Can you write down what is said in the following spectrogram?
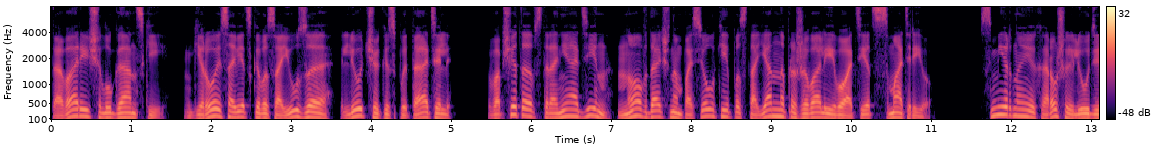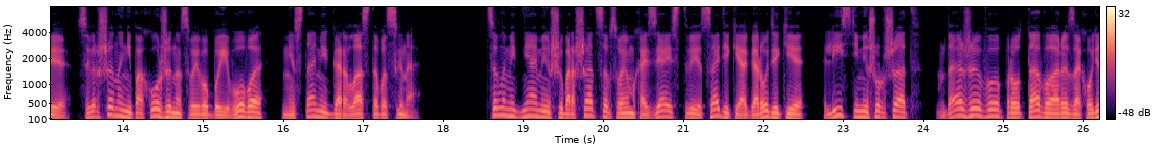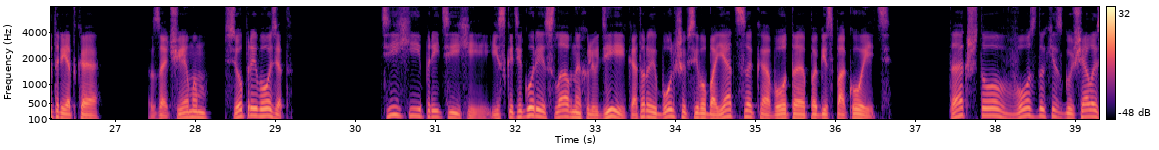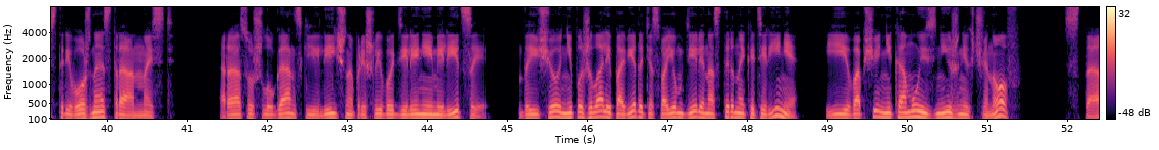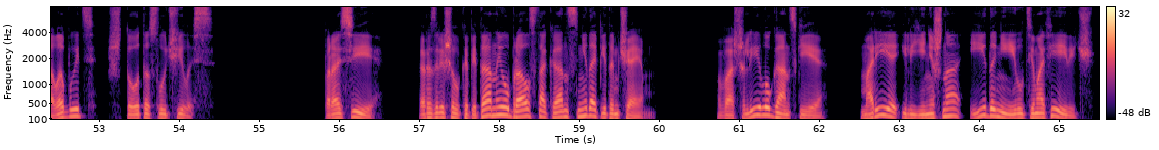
Товарищ Луганский, герой Советского Союза, летчик-испытатель, Вообще-то в стране один, но в дачном поселке постоянно проживали его отец с матерью. Смирные, хорошие люди, совершенно не похожи на своего боевого, местами горластого сына. Целыми днями шебаршатся в своем хозяйстве, садике, огородике, листьями шуршат, даже в протовары заходят редко. Зачем им? Все привозят. Тихие-притихие, из категории славных людей, которые больше всего боятся кого-то побеспокоить. Так что в воздухе сгущалась тревожная странность. Раз уж Луганские лично пришли в отделение милиции, да еще не пожелали поведать о своем деле настырной Катерине и вообще никому из нижних чинов, стало быть, что-то случилось. «Проси», — разрешил капитан и убрал стакан с недопитым чаем. Вошли луганские. Мария Ильинична и Даниил Тимофеевич.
